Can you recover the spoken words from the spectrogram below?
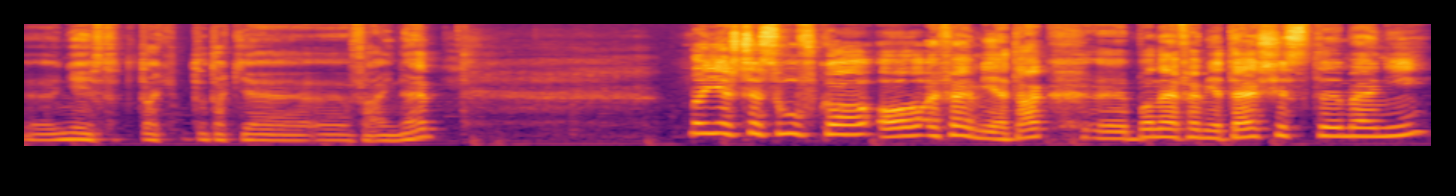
nie jest to, tak, to takie y, fajne. No i jeszcze słówko o FM-ie, tak? Y, Bo na FM-ie też jest menu.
